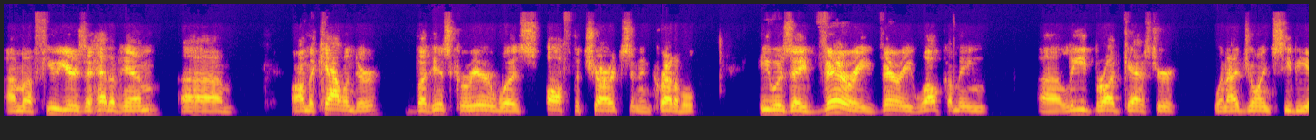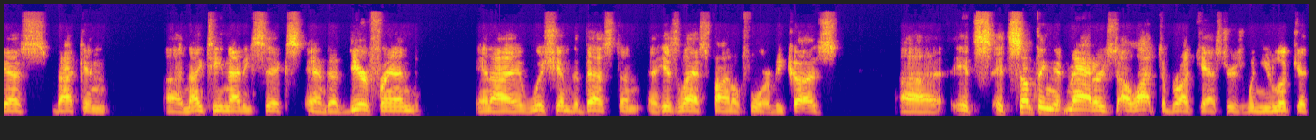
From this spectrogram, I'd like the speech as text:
I'm a few years ahead of him um, on the calendar, but his career was off the charts and incredible. He was a very, very welcoming uh, lead broadcaster when I joined CBS back in uh, 1996, and a dear friend. And I wish him the best on uh, his last Final Four because uh, it's it's something that matters a lot to broadcasters when you look at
